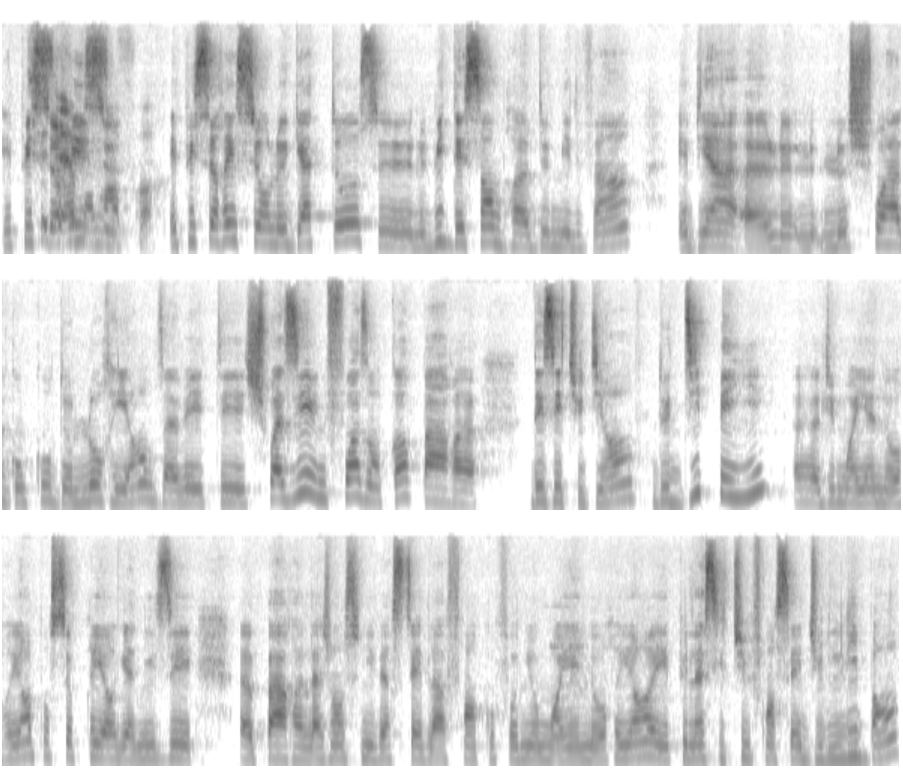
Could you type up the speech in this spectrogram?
et puis un moment fort. Et puis, serait sur le gâteau, le 8 décembre 2020, eh bien, le, le, choix Goncourt de Lorient, vous avez été choisi une fois encore par des étudiants de dix pays euh, du Moyen-Orient pour ce prix organisé euh, par l'Agence universitaire de la francophonie au Moyen-Orient et puis l'Institut français du Liban,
